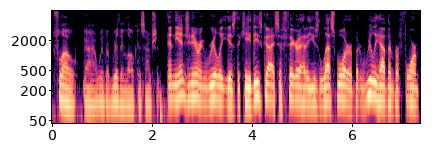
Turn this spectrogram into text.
flow uh, with a really low consumption. And the engineering really is the key. These guys have figured out how to use less water, but really have them perform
